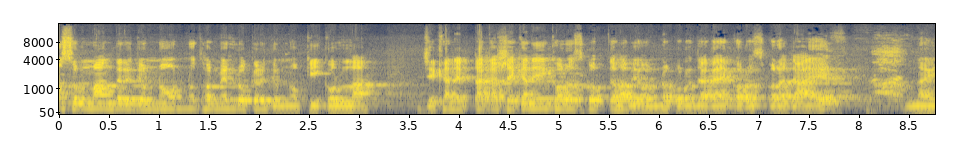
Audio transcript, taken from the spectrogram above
মুসলমানদের জন্য, অন্য ধর্মের লোকের জন্য কি করলা? যেখানে টাকা সেখানেই খরচ করতে হবে, অন্য কোনো জায়গায় খরচ করা যায় নাই।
